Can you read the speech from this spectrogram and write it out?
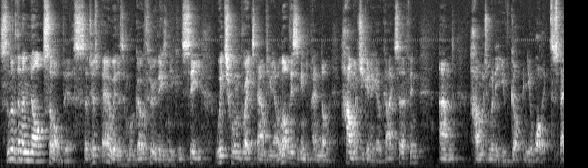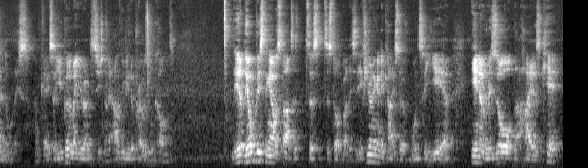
Some of them are not so obvious. So just bear with us and we'll go through these and you can see which one breaks down for you. Now a lot of this is going to depend on how much you're going to go kite surfing and how much money you've got in your wallet to spend on this. Okay, so you've got to make your own decision on it. I'll give you the pros and cons. The, the obvious thing I would start to, to, to talk about this is if you're only going to kite surf once a year in a resort that hires kit,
